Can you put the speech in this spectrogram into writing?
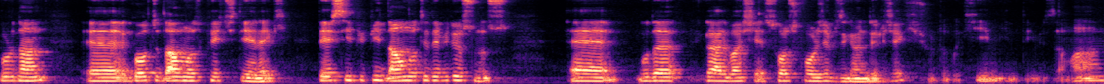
buradan e, Go to Download Page diyerek DevCPP download edebiliyorsunuz. E, bu da galiba şey SourceForge'a bizi gönderecek. Şurada bakayım indiğimiz zaman.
